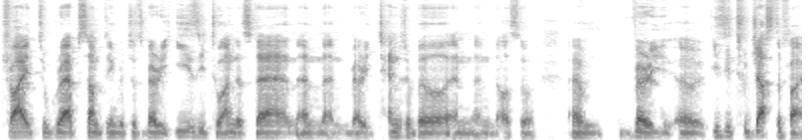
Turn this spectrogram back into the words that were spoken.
try to grab something which is very easy to understand and, and very tangible and, and also um, very uh, easy to justify.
